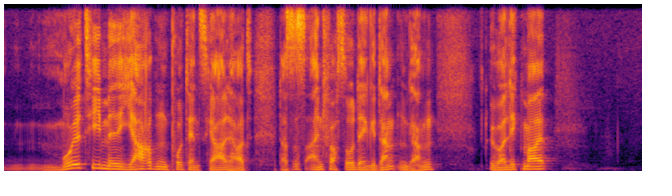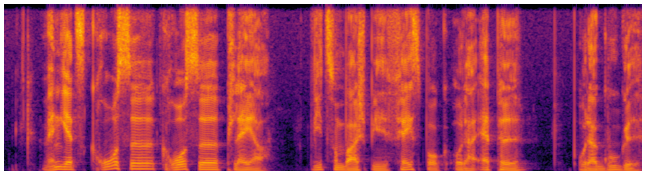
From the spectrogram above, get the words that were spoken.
Multimilliarden-Potenzial hat, das ist einfach so der Gedankengang. Überleg mal, wenn jetzt große, große Player, wie zum Beispiel Facebook oder Apple oder Google,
